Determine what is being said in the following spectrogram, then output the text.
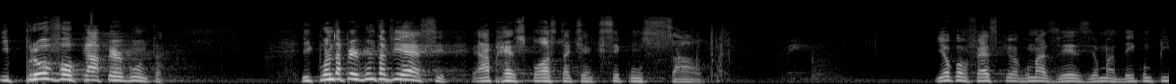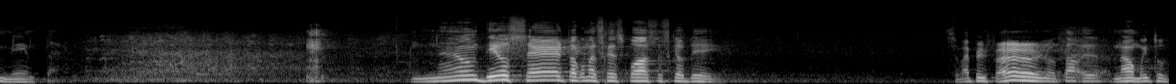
E provocar a pergunta. E quando a pergunta viesse, a resposta tinha que ser com sal. E eu confesso que algumas vezes eu mandei com pimenta. Não deu certo algumas respostas que eu dei. Você vai para o inferno, tal. Não, muito.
